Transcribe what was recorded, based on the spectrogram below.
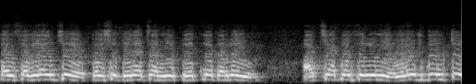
पण सगळ्यांचे पैसे देण्याचा मी प्रयत्न करेन. आजच्या प्रसंगी मी एवढंच बोलतो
